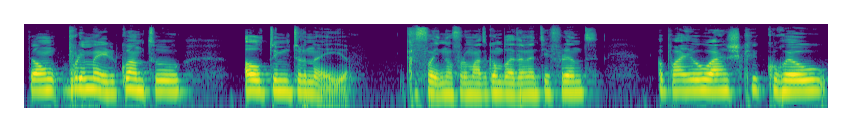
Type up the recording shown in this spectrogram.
Então, primeiro, quanto ao último torneio, que foi num formato completamente diferente, opa, eu acho que correu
